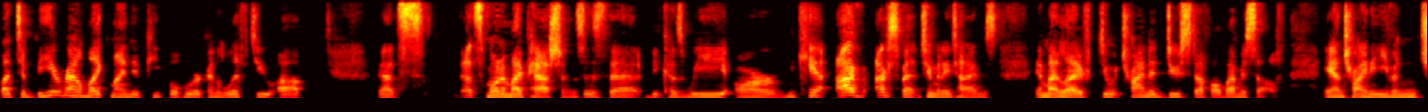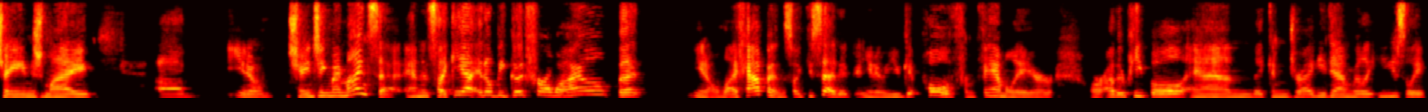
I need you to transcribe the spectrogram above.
But to be around like-minded people who are going to lift you up that's that's one of my passions is that because we are we can't i've i've spent too many times in my life do, trying to do stuff all by myself and trying to even change my uh, you know changing my mindset. And it's like yeah it'll be good for a while but you know life happens. Like you said it, you know you get pulled from family or or other people and they can drag you down really easily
